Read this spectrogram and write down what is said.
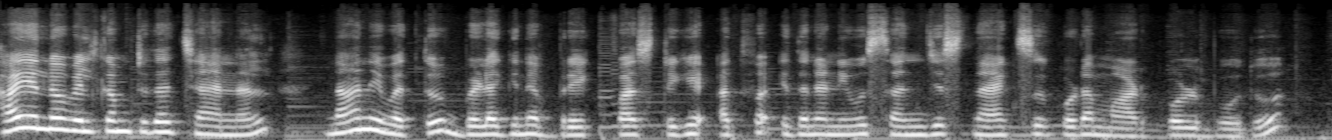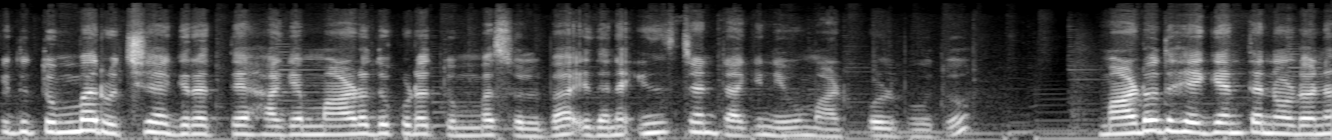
Hi hello welcome to the channel ನಾನಿವತ್ತು ಬೆಳಗಿನ ಬ್ರೇಕ್ಫಾಸ್ಟ್ಗೆ ಅಥವಾ ಇದನ್ನ ನೀವು ಸಂಜೆ ಸ್ನ್ಯಾಕ್ಸ್ ಕೂಡ ಮಾಡ್ಕೊಳ್ಬಹುದು ಇದು ತುಂಬಾ ರುಚಿಯಾಗಿರುತ್ತೆ, ಹಾಗೆ ಮಾಡೋದು ಕೂಡ ತುಂಬಾ ಸುಲಭ. ಇದನ್ನ ಇನ್ಸ್ಟೆಂಟ್ ಆಗಿ ನೀವು ಮಾಡ್ಕೊಳ್ಬಹುದು ಮಾಡೋದು ಹೇಗೆ ಅಂತ ನೋಡೋಣ,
